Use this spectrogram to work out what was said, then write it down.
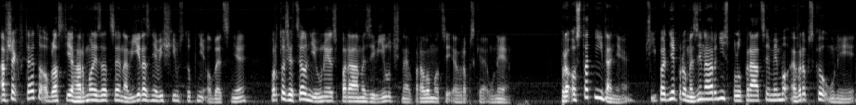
avšak v této oblasti je harmonizace na výrazně vyšším stupni obecně, protože celní unie spadá mezi výlučné pravomoci Evropské unie. Pro ostatní daně, případně pro mezinárodní spolupráci mimo Evropskou unii,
